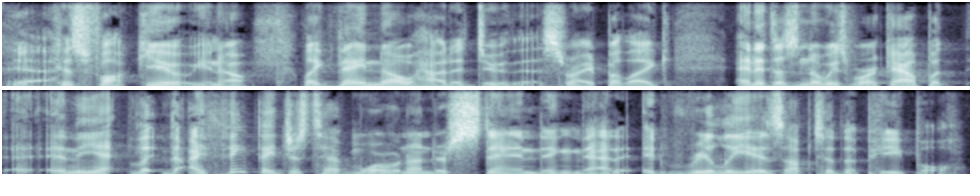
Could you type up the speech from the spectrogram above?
Yeah. because fuck you, you know. Like they know how to do this, right? But like, and it doesn't always work out. But in the end, like, I think they just have more of an understanding that it really is up to the people.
